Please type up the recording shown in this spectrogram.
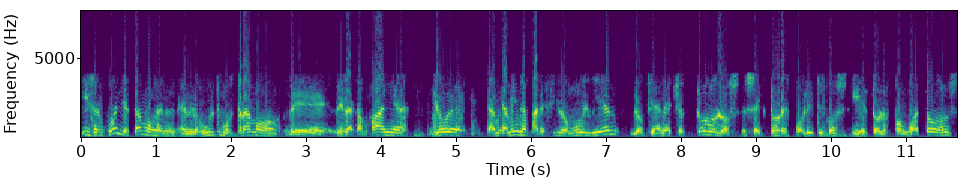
Y San Juan ya estamos en, en los últimos tramos de, de la campaña. Yo eh, a mí, a mí me ha parecido muy bien lo que han hecho todos los sectores políticos y esto los pongo a todos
